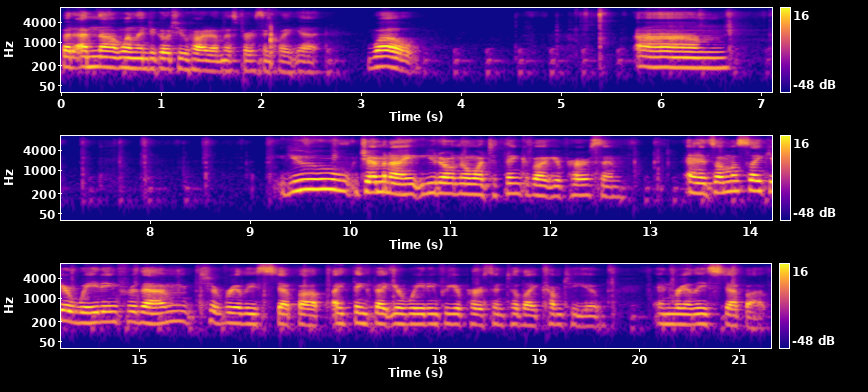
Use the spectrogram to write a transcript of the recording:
but I'm not willing to go too hard on this person quite yet. Whoa. Um, you, Gemini, you don't know what to think about your person. And it's almost like you're waiting for them to really step up. I think that you're waiting for your person to like come to you and really step up.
